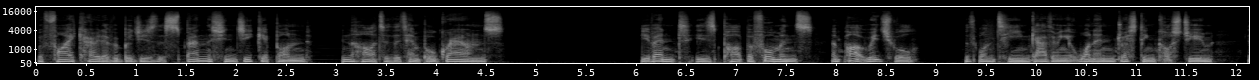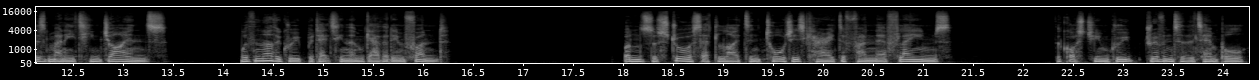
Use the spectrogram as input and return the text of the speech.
with fire carried over bridges that span the Shinjike Pond in the heart of the temple grounds. The event is part performance and part ritual, with one team gathering at one end dressed in costume as man-eating giants, with another group protecting them gathered in front bundles of straw set alight and torches carried to fan their flames. The costume group, driven to the temple,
